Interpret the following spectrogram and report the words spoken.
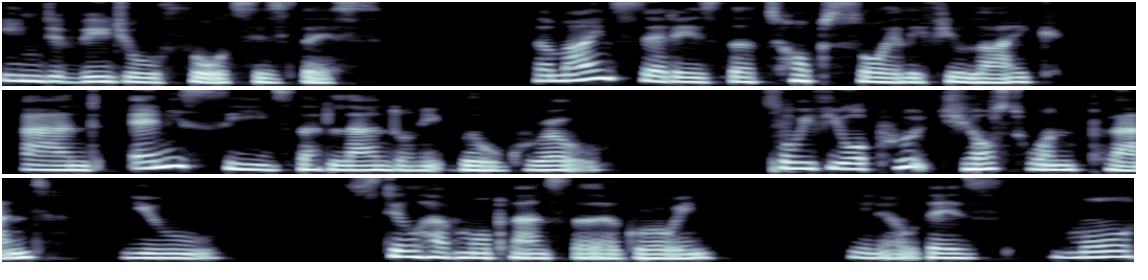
individual thoughts is this the mindset is the topsoil, if you like, and any seeds that land on it will grow. So if you uproot just one plant, you still have more plants that are growing. You know, there's more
